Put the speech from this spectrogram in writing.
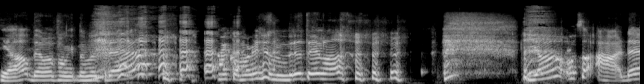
Ja, det var punkt nummer tre. Her kommer det 100 til nå. Ja, og så er det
